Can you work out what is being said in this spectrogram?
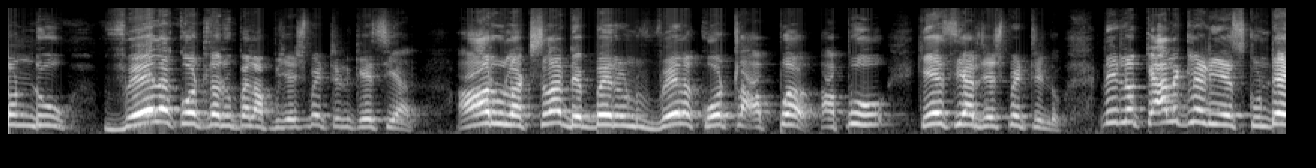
రెండు వేల కోట్ల రూపాయలు అప్పు చేసి పెట్టిండు కేసీఆర్. ఆరు లక్షల డెబ్బై రెండు వేల కోట్ల అప్పు అప్పు కేసీఆర్ చేసి పెట్టిండు. దీంట్లో క్యాలిక్యులేట్ చేసుకుంటే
